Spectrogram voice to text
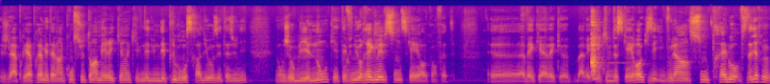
je l'ai appris après, mais tu avais un consultant américain qui venait d'une des plus grosses radios aux États-Unis, dont j'ai oublié le nom, qui était venu régler le son de Skyrock en fait. Euh, avec avec, euh, avec l'équipe de Skyrock, ils, ils voulaient un son très lourd. C'est-à-dire que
